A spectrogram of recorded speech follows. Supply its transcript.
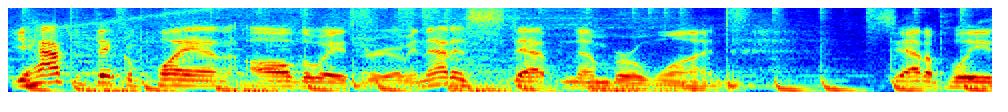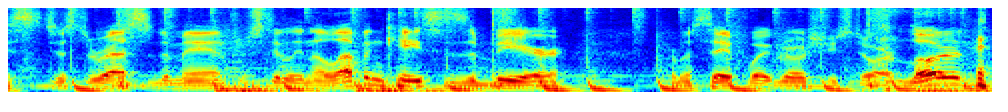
You have to think a plan all the way through. I mean, that is step number one. Seattle police just arrested a man for stealing 11 cases of beer from a Safeway grocery store. Loaded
